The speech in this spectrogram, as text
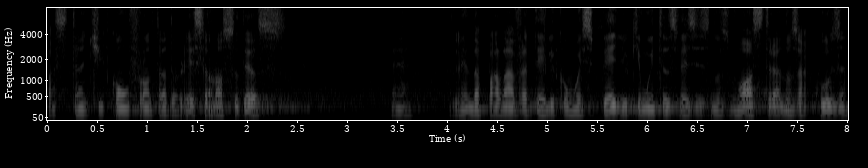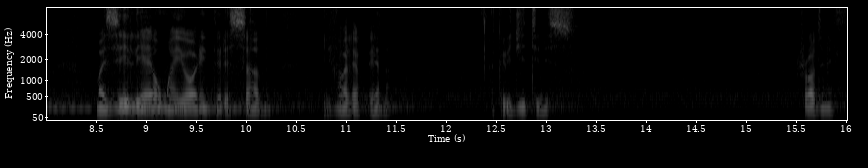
bastante confrontador. Esse é o nosso Deus, né? lendo a palavra dele como espelho, que muitas vezes nos mostra, nos acusa, mas ele é o maior interessado e vale a pena. Acredite nisso. Rodney.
